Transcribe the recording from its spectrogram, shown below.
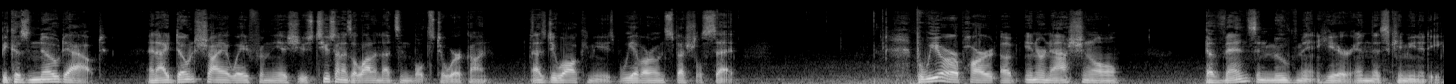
because no doubt, and I don't shy away from the issues. Tucson has a lot of nuts and bolts to work on, as do all communities. But we have our own special set. But we are a part of international events and movement here in this community.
